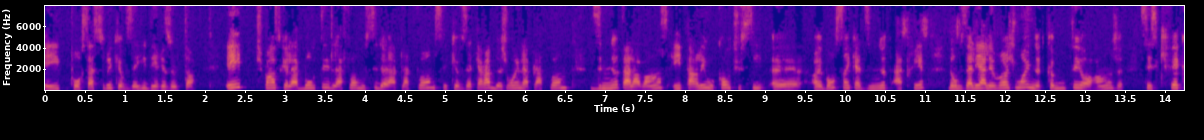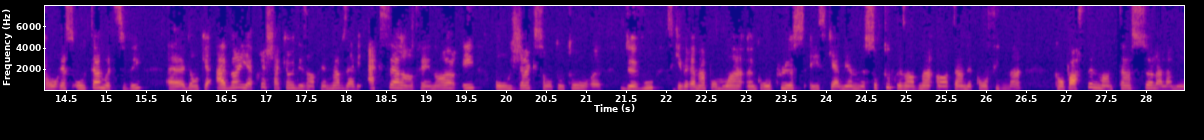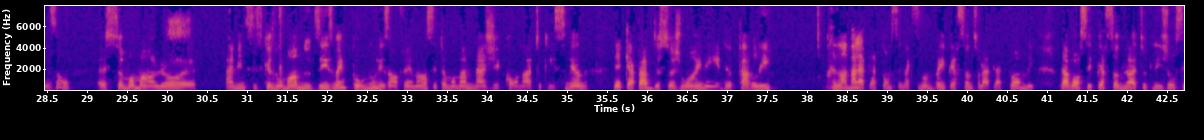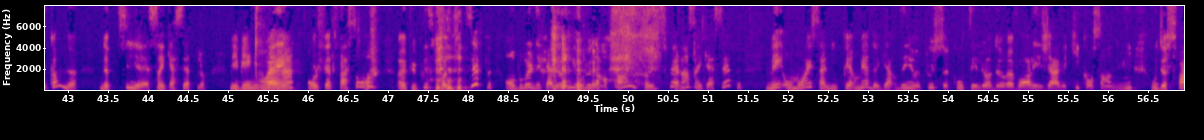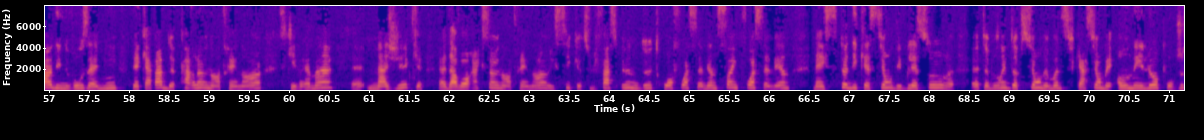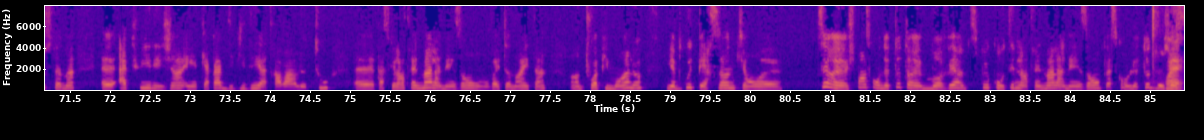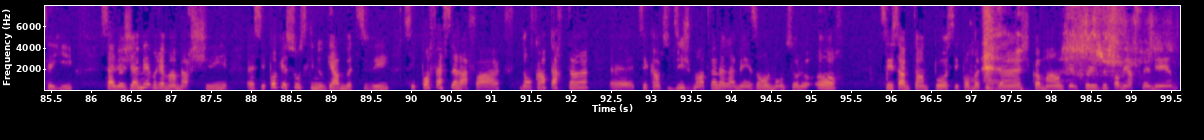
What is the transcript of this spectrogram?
et pour s'assurer que vous ayez des résultats. Et je pense que la beauté de la forme aussi de la plateforme, c'est que vous êtes capable de joindre la plateforme 10 minutes à l'avance et parler au coach aussi euh, un bon 5 à 10 minutes après. Donc, vous allez aller rejoindre notre communauté orange. C'est ce qui fait qu'on reste autant motivé. Euh, donc, avant et après chacun des entraînements, vous avez accès à l'entraîneur et aux gens qui sont autour euh, de vous, ce qui est vraiment pour moi un gros plus et ce qui amène, surtout présentement en temps de confinement, qu'on passe tellement de temps seul à la maison. ce moment-là, Amine, c'est ce que nos membres nous disent. Même pour nous, les entraîneurs, c'est un moment magique qu'on a toutes les semaines d'être capable de se joindre et de parler. Présentement, la plateforme, c'est maximum 20 personnes sur la plateforme, mais d'avoir ces personnes-là à tous les jours, c'est comme nos, petits 5 euh, à 7. Là. Mais bien évidemment, on le fait de façon un peu plus productive. on brûle des calories au lieu d'en prendre. C'est un différent 5 à 7. Mais au moins, ça nous permet de garder un peu ce côté-là, de revoir les gens avec qui on s'ennuie ou de se faire des nouveaux amis, d'être capable de parler à un entraîneur, ce qui est vraiment euh, magique euh, d'avoir accès à un entraîneur ici, que tu le fasses une, deux, trois fois semaine, cinq fois semaine. Bien, si tu as des questions, des blessures, euh, tu as besoin d'options, de modifications, bien, on est là pour justement appuyer les gens et être capable de guider à travers le tout. Euh, parce que l'entraînement à la maison, on va être honnête, hein, entre toi et moi, là, il y a beaucoup de personnes qui ont. Euh, tu sais, je pense qu'on a tout un mauvais, un petit peu côté de l'entraînement à la maison parce qu'on l'a tout déjà essayé. Ça n'a jamais vraiment marché. Euh, c'est pas quelque chose qui nous garde motivés. C'est pas facile à faire. Donc, en partant, tu sais, quand tu dis je m'entraîne à la maison, le monde ça là, oh, tu sais, ça me tente pas, c'est pas motivant, je commence, j'aime ça les deux premières semaines.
